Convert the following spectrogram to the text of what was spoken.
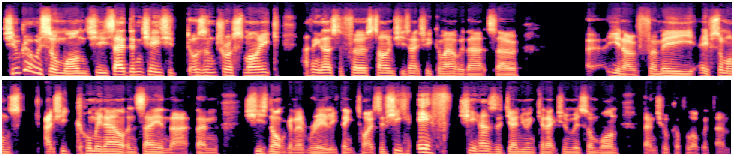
she'll go with someone. She said, didn't she? She doesn't trust Mike. I think that's the first time she's actually come out with that. So, uh, you know, for me, if someone's actually coming out and saying that, then she's not going to really think twice. If she if she has a genuine connection with someone, then she'll couple up with them.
